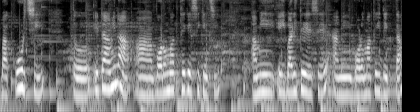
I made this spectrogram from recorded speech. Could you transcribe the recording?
বা করছি তো এটা আমি না আহ, বড় মার থেকে শিখেছি। আমি এই বাড়িতে এসে আমি বড় মাকেই দেখতাম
